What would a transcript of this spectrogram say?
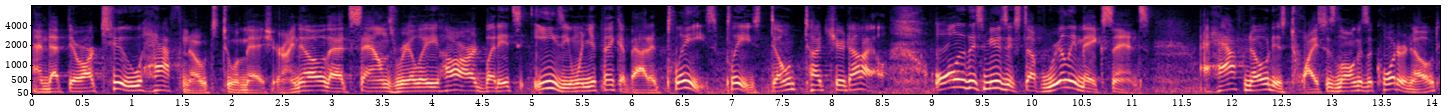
and that there are two half notes to a measure. I know that sounds really hard, but it's easy when you think about it. Please, please don't touch your dial. All of this music stuff really makes sense. A half note is twice as long as a quarter note,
